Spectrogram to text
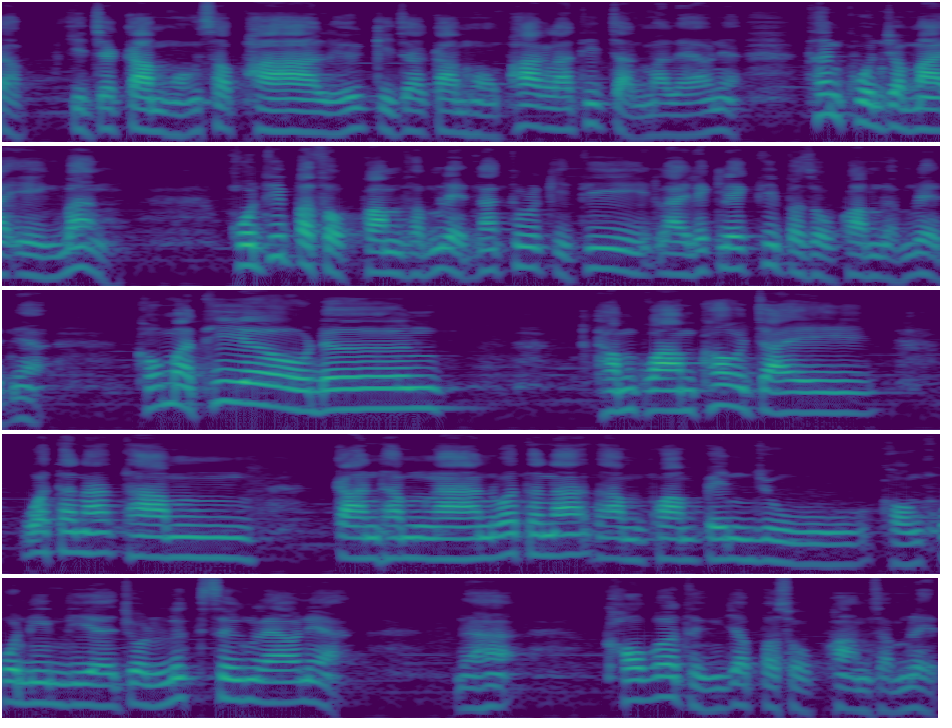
กับกิจกรรมของสภา หรือกิจกรรมของภาครัฐที่จัดมาแล้วเนี่ยท่านควรจะมาเองบ้าง คนที่ประสบความสำเร็จนักธุรกิจที่รายเล็ก ๆ ที่ประสบความสำเร็จเนี่ยเขามาเที่ยวเดินทำความเข้าใจวัฒนธรรม การทำงานวัฒนธรรมความเป็นอยู่ของคนอินเดียจนลึกซึ้งแล้วเนี่ยนะฮะเขาก็ถึงจะประสบความสำเร็จ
